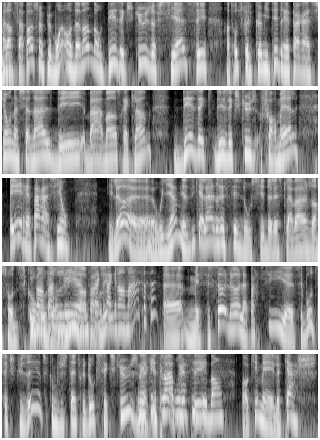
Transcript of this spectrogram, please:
Alors ça passe un peu moins. On demande donc des excuses officielles, c'est entre autres ce que le comité de réparation nationale des Bahamas réclame, des des excuses formelles et réparation. Et là, euh, William, il a dit qu'elle a adressé le dossier de l'esclavage dans son discours aujourd'hui. Il va euh, en parler. sa grand-mère, peut-être? Euh, mais c'est ça, là, la partie, euh, c'est beau de s'excuser, tu sais, comme Justin Trudeau qui s'excuse. Mais La c'est question après, aussi, c'est bon. OK, mais le cash,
